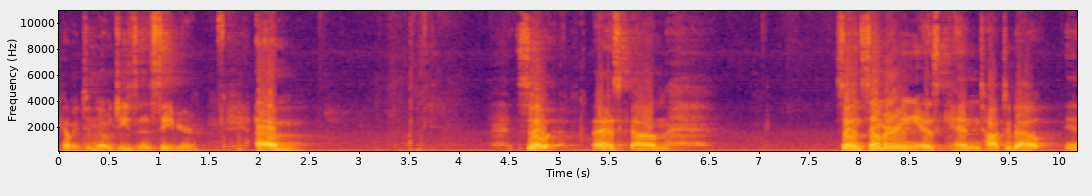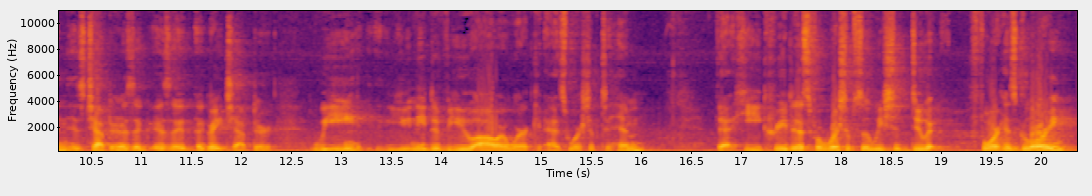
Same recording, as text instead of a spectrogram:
coming to know Jesus as Savior. Um, so, as um, so in summary, as Ken talked about in his chapter, is a, is a, a great chapter. We you need to view our work as worship to Him. That He created us for worship, so we should do it for His glory.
